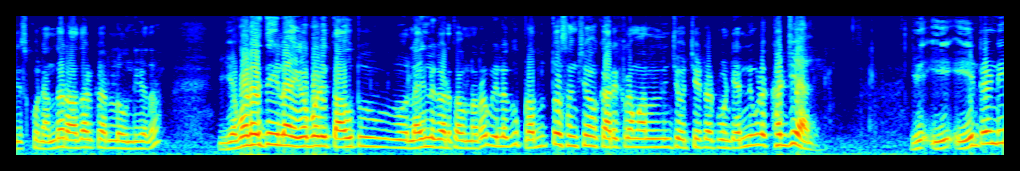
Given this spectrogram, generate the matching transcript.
తీసుకొని అందరు ఆధార్ కార్డులో ఉంది కదా ఎవడైతే ఇలా ఎగబడి తాగుతూ లైన్లు కడతా ఉన్నారో వీళ్ళకు ప్రభుత్వ సంక్షేమ కార్యక్రమాల నుంచి వచ్చేటటువంటి అన్ని కూడా కట్ చేయాలి. ఏ- ఏంటండి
